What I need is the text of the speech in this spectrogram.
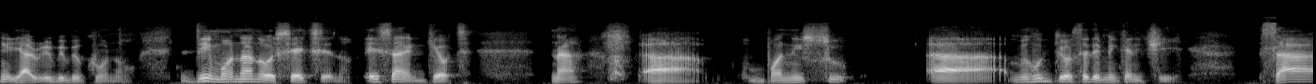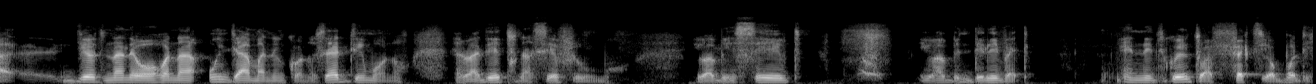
yare bi bɛku no. Din mu na ɔhyɛ akyire no esan guilt na uh, bɔne su uh, mehu guilt sɛdeɛ menka ne twie saa guilt na na ɛwɔ hɔ na wongya ama ne nkɔ no saa demon no awurade etu n'ase afiri wo mu you have been saved you have been delivered and it's going to affect your body.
